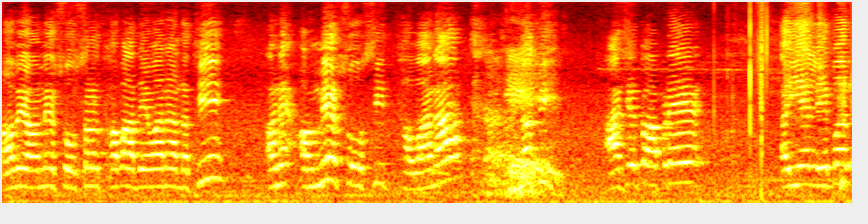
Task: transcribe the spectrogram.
હવે અમે શોષણ થવા દેવાના નથી અને અમે શોષિત થવાના નથી. આજે તો આપણે અહીંયા લેબર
